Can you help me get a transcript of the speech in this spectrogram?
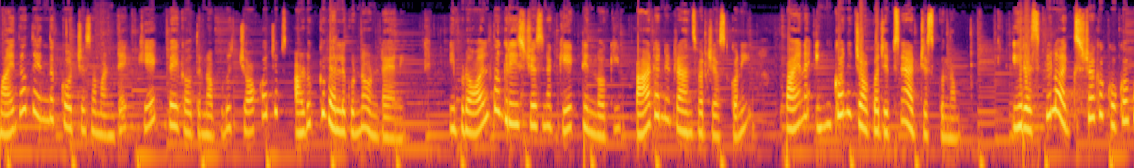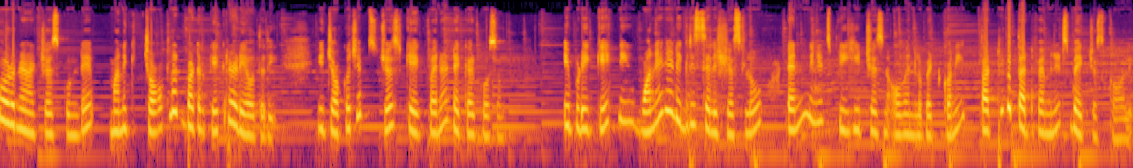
మైదాతో ఎందుకు కోట్ చేసామంటే కేక్ బేక్ అవుతున్నప్పుడు చాకో చిప్స్ అడుక్కు వెళ్ళకుండా ఉంటాయని. ఇప్పుడు ఆయిల్తో గ్రీస్ చేసిన కేక్ టిన్లోకి బ్యాటర్ని ట్రాన్స్ఫర్ చేసుకొని పైన ఇంకొన్ని చాకో చిప్స్ని యాడ్ చేసుకుందాం. ఈ రెసిపీలో ఎక్స్ట్రాగా కోకో పౌడర్ని యాడ్ చేసుకుంటే మనకి చాక్లెట్ బటర్ కేక్ రెడీ అవుతుంది. ఈ చాకో చిప్స్ జస్ట్ కేక్ పైన డెకర్ కోసం. ఇప్పుడు ఈ కేక్ని వన్ ఎయిటీ డిగ్రీస్ సెల్సియస్లో టెన్ మినిట్స్ ప్రీహీట్ చేసిన ఓవెన్లో పెట్టుకొని thirty to thirty five minutes bake చేసుకోవాలి.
